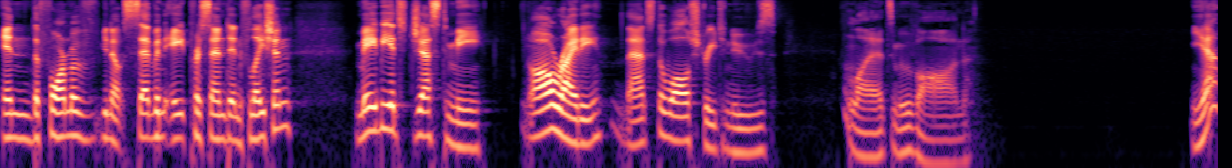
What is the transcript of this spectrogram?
in the form of, you know, 7 8% inflation? Maybe it's just me. Alrighty, that's the Wall Street news. Let's move on. Yeah,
